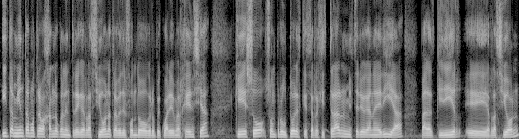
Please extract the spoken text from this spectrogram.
Y también estamos trabajando con la entrega de ración a través del Fondo Agropecuario de Emergencia, que eso son productores que se registraron en el Ministerio de Ganadería para adquirir eh, ración.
